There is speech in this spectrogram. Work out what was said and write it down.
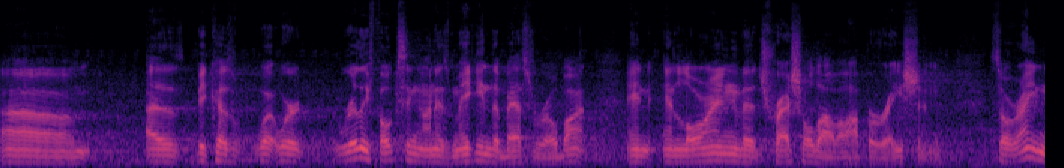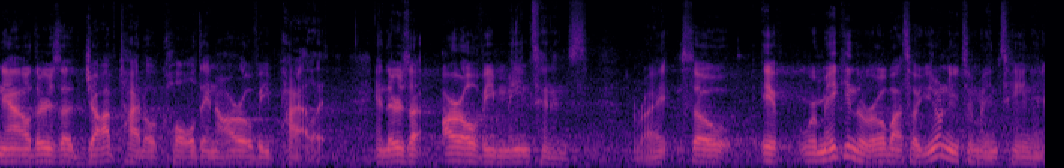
Um, as, because what we're really focusing on is making the best robot and, and lowering the threshold of operation. So right now, there's a job title called an ROV pilot, and there's a ROV maintenance, right? So if we're making the robot so you don't need to maintain it,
